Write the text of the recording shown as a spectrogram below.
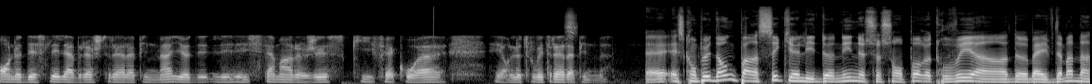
on a décelé la brèche très rapidement. Il y a des, les, les systèmes enregistrent qui fait quoi, et on l'a trouvé très rapidement. Euh, Est-ce qu'on peut donc penser que les données ne se sont pas retrouvées en, de- ben, évidemment dans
